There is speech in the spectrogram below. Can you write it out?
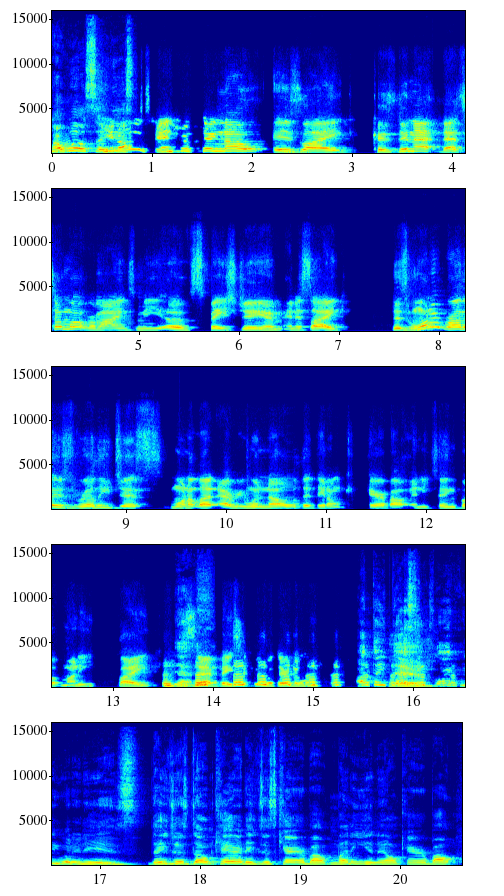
I will say, You know what's interesting though is like because then that that somewhat reminds me of Space Jam, and it's like, does Warner Brothers really just want to let everyone know that they don't care about anything but money? Like, Yeah. is that basically what they're doing? I think that's Yeah. exactly what it is. They just don't care. They just care about money, and they don't care about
